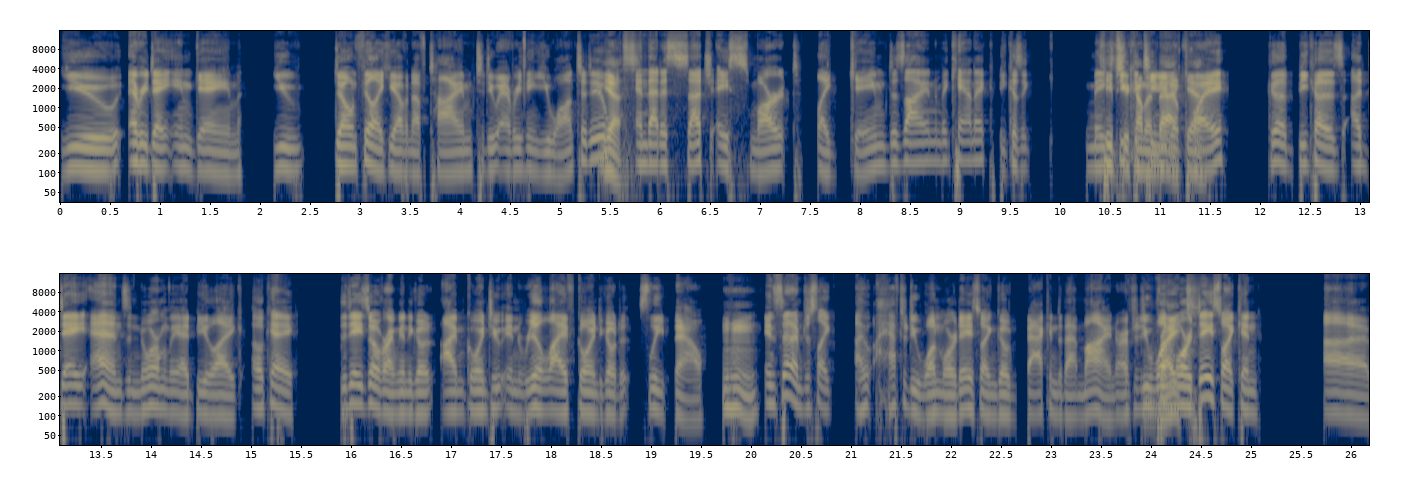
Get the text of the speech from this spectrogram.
you every day in game you don't feel like you have enough time to do everything you want to do. Yes. And that is such a smart like game design mechanic because it makes Keeps you, you coming back, to yeah. Good because a day ends and normally I'd be like, okay, the day's over. I'm gonna go. I'm going to in real life going to go to sleep now. Mm-hmm. Instead, I'm just like, I, I have to do one more day so I can go back into that mine, or I have to do one more day so I can, uh,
